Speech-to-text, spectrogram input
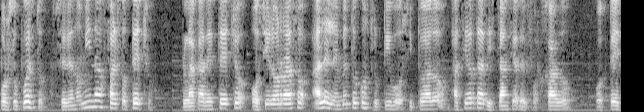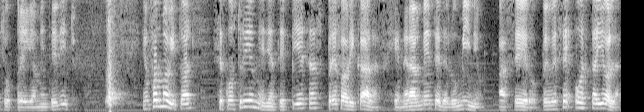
Por supuesto, se denomina falso techo, placa de techo o cielo raso al elemento constructivo situado a cierta distancia del forjado o techo previamente dicho. En forma habitual, se construye mediante piezas prefabricadas, generalmente de aluminio, acero, PVC o escayola,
